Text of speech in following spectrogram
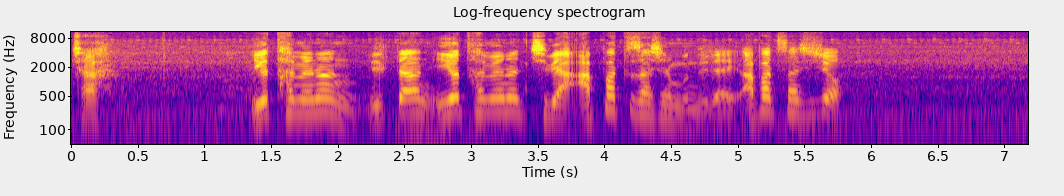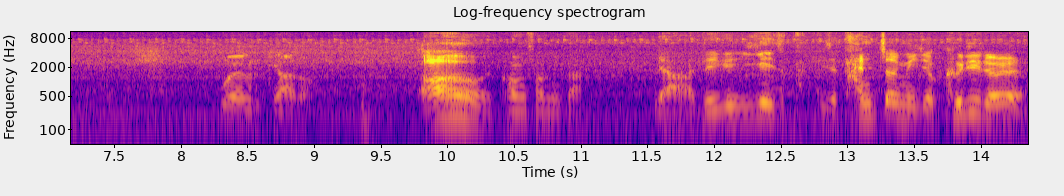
자, 이거 타면은 일단 이거 타면은 집에 아파트 사시는 분들이야. 아파트 사시죠? 왜 그렇게 알아? 아우 감사합니다. 야, 근데 이게 이게 이제, 다- 이제 단점이죠. 그릴을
